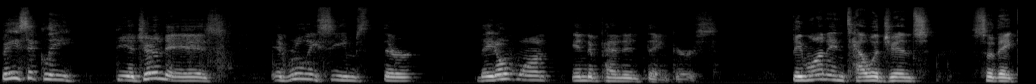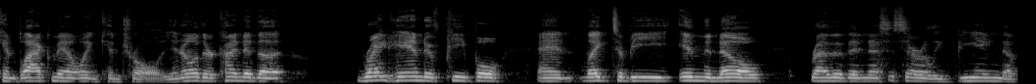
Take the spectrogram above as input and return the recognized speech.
basically, the agenda is it really seems they're they don't want independent thinkers. They want intelligence so they can blackmail and control. You know, they're kind of the right hand of people and like to be in the know rather than necessarily being the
